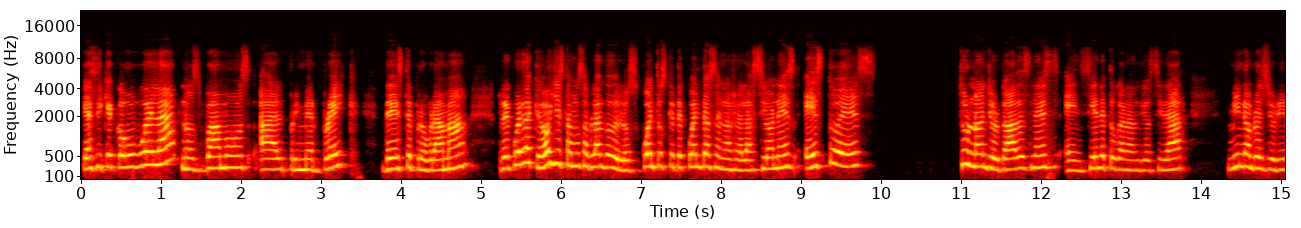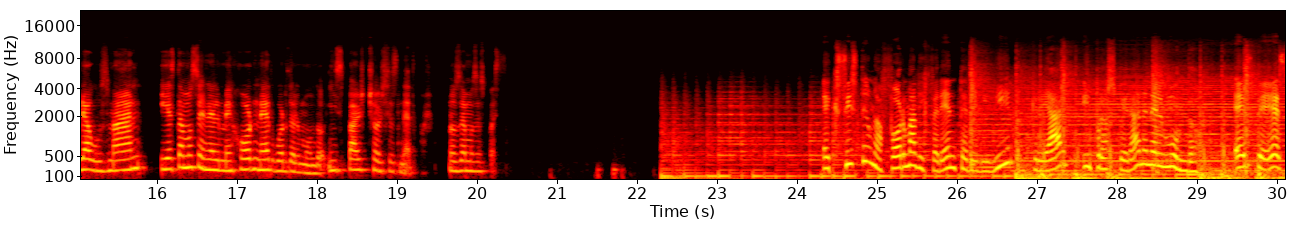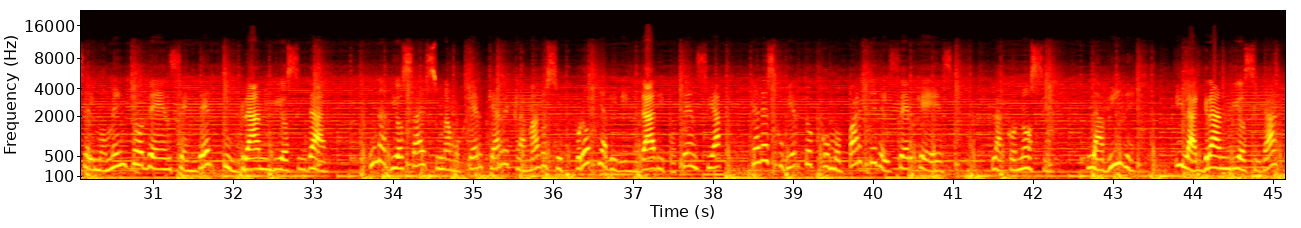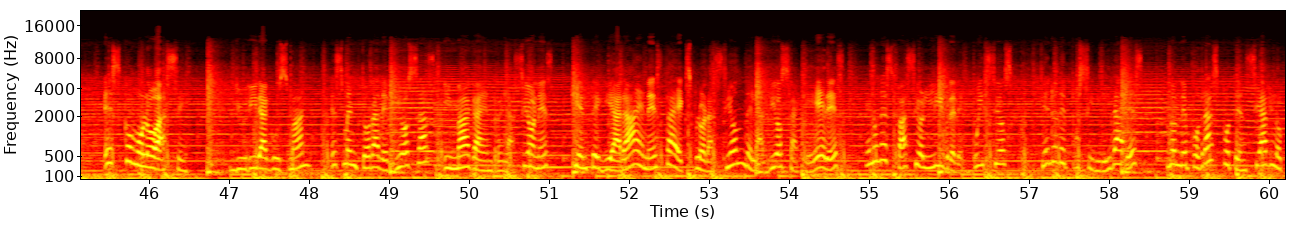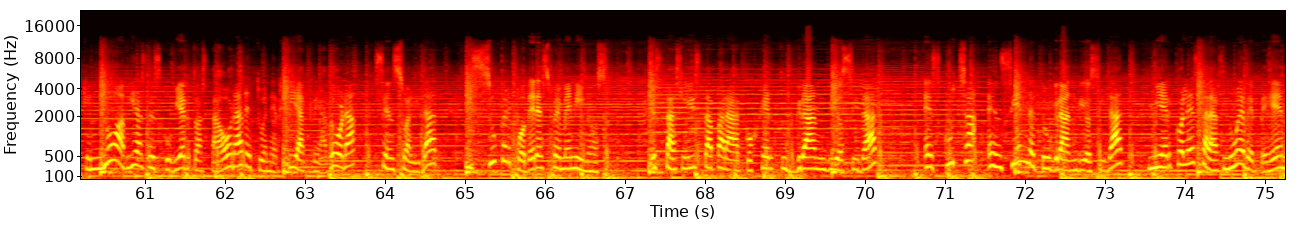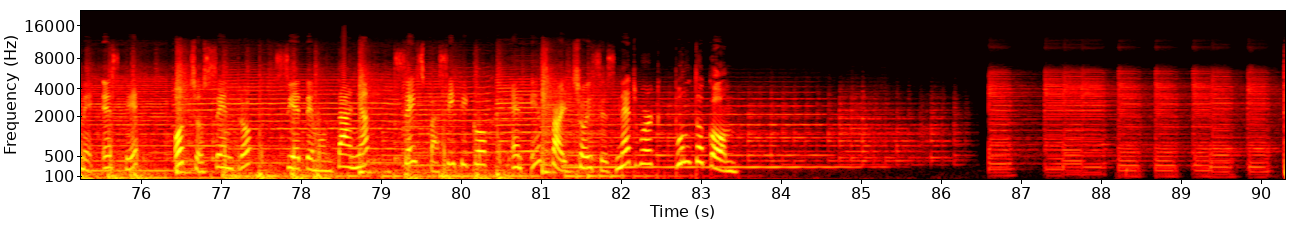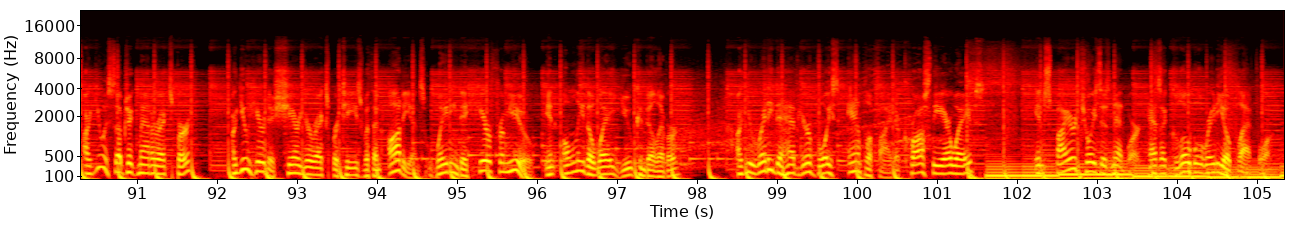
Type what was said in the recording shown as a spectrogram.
y así que como vuela, nos vamos al primer break de este programa. Recuerda que hoy estamos hablando de los cuentos que te cuentas en las relaciones. Esto es Turn on Your Goddessness, enciende tu grandiosidad. Mi nombre es Yurira Guzmán y estamos en el mejor network del mundo, Inspire Choices Network. Nos vemos después. Existe una forma diferente de vivir, crear y prosperar en el mundo. Este es el momento de encender tu grandiosidad. Una diosa es una mujer que ha reclamado su propia divinidad y potencia, que ha descubierto como parte del ser que es. La conoce, la vive y la grandiosidad es como lo hace. Yurira Guzmán es mentora de diosas y maga en relaciones, quien te guiará en esta exploración de la diosa que eres en un espacio libre de juicios, lleno de posibilidades, donde podrás potenciar lo que no habías descubierto hasta ahora de tu energía creadora, sensualidad y superpoderes femeninos. ¿Estás lista para acoger tu grandiosidad? Escucha Enciende tu grandiosidad miércoles a las 9 pm este, 8 centro, 7 montaña, 6 pacífico en inspiredchoicesnetwork.com. Are you a subject matter expert? Are you here to share your expertise with an audience waiting to hear from you in only the way you can deliver? Are you ready to have your voice amplified across the airwaves? Inspired Choices Network has a global radio platform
